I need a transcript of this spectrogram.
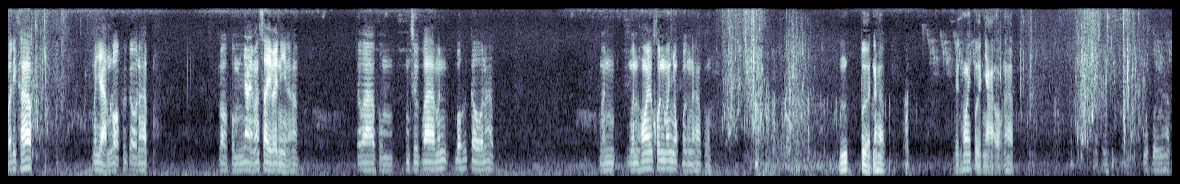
วัสดีครับ มาหยามรอบเพื่อเก่านะครับรอบผมย้ายมาใส่ไว้นี่นะครับ แต่ว่าผมรู้สึกว่ามันบ่คือเก่านะครับ เหมือนเหมือนห้อยคนมาหยกเบิงนะครับผมมันเปิดนะครับเป็นห้อยเปิดหยาออกนะครับยกเบิงนะครับ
